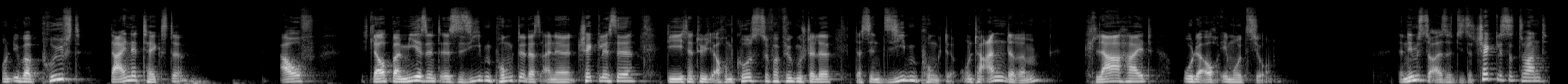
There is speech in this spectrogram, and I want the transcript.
und überprüfst deine Texte auf ich glaube, bei mir sind es sieben Punkte. Das ist eine Checkliste, die ich natürlich auch im Kurs zur Verfügung stelle. Das sind sieben Punkte. Unter anderem Klarheit oder auch Emotion. Dann nimmst du also diese Checkliste zur Hand,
